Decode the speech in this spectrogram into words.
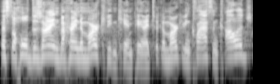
That's the whole design behind a marketing campaign. I took a marketing class in college,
